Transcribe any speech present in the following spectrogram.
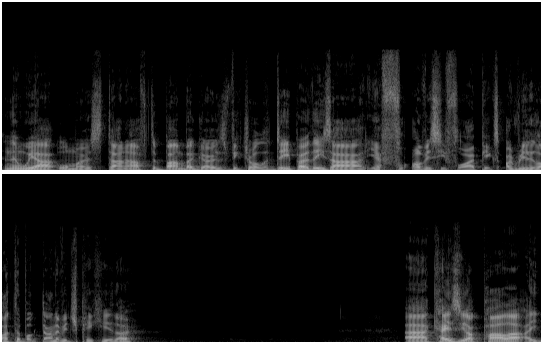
And then we are almost done. After Bamba goes Victor Oladipo. These are, yeah, obviously fly picks. I really like the Bogdanovic pick here, though. Uh, KZ Okpala, I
